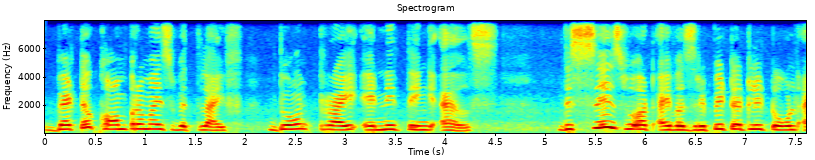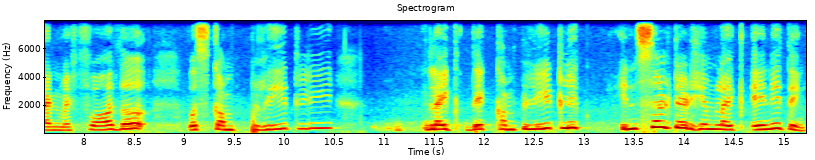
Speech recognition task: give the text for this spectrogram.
better compromise with life. Don't try anything else. This is what I was repeatedly told, and my father was completely like they completely insulted him like anything.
